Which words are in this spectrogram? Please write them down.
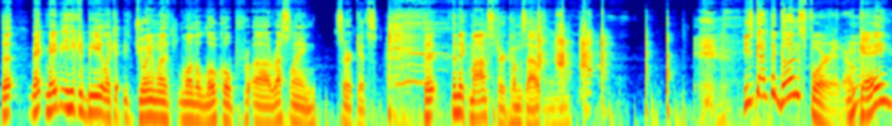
The may- maybe he could be like a, join one of, one of the local uh, wrestling circuits. the the McMonster comes out. He's got the guns for it. Mm-hmm. Okay.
